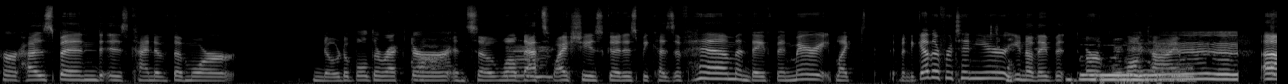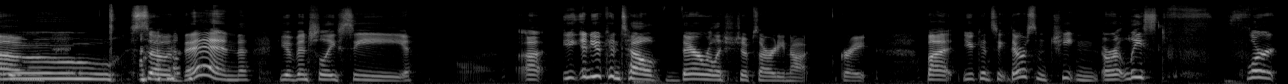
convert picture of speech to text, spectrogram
her husband is kind of the more notable director. And so well that's why she's good is because of him. And they've been married like they've been together for 10 years you know they've been or a long time. Um so then you eventually see uh and you can tell their relationship's already not great but you can see there was some cheating or at least f- flirt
